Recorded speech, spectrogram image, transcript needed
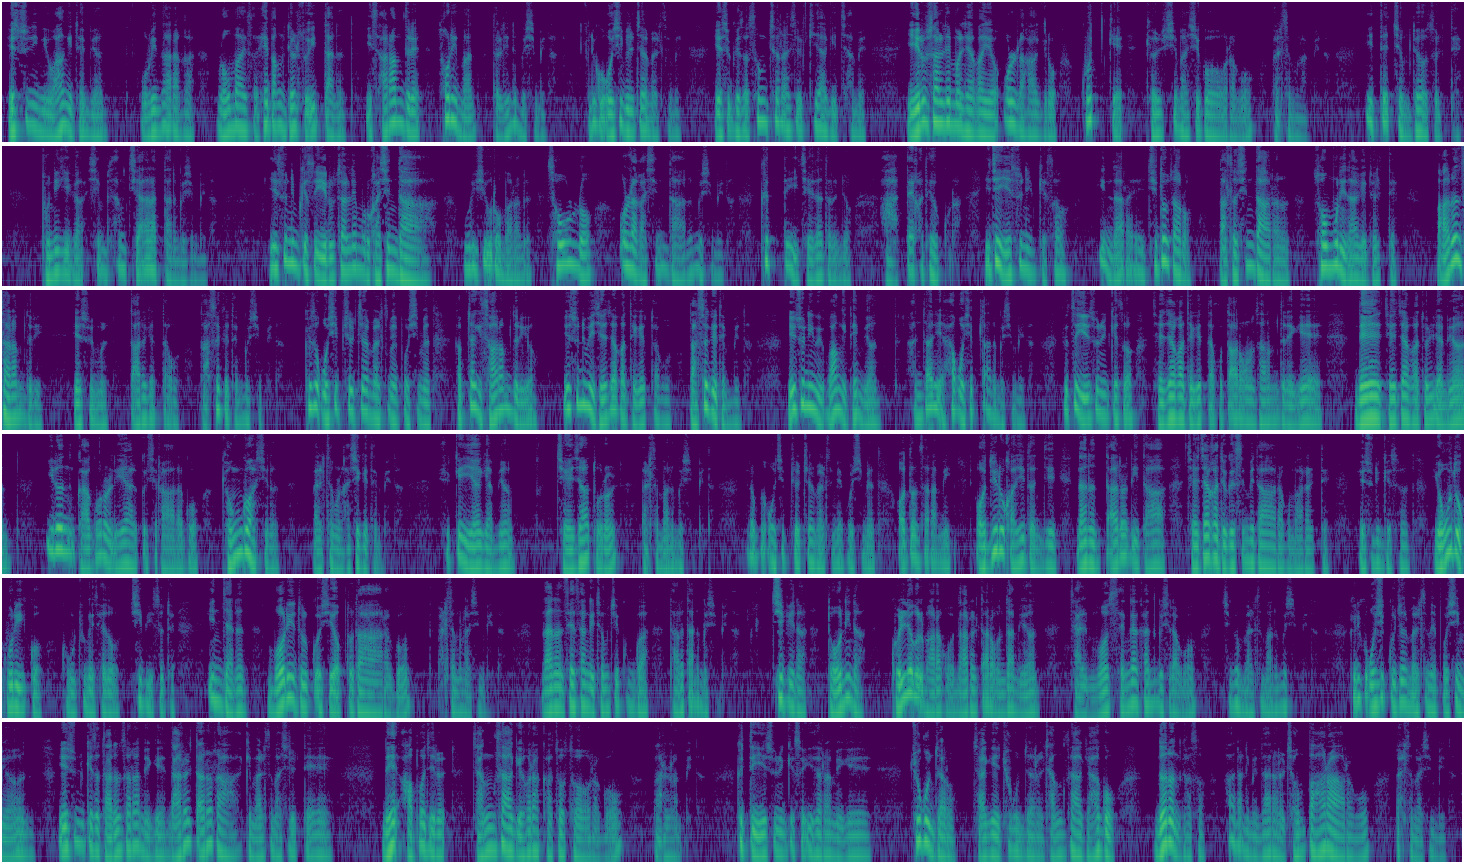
예수님이 왕이 되면 우리나라가 로마에서 해방될 수 있다는 이 사람들의 소리만 들리는 것입니다. 그리고 51절 말씀에 예수께서 성철하실 기약이 참에 예루살렘을 향하여 올라가기로 굳게 결심하시고라고 말씀을 합니다. 이때쯤 되었을 때 분위기가 심상치 않았다는 것입니다. 예수님께서 예루살렘으로 가신다. 우리 식으로 말하면 서울로 올라가신다는 것입니다. 그때 이 제자들은요, 아, 때가 되었구나. 이제 예수님께서 이 나라의 지도자로 나서신다라는 소문이 나게 될 때 많은 사람들이 예수님을 따르겠다고 나서게 된 것입니다. 그래서 57절 말씀에 보시면 갑자기 사람들이요, 예수님의 제자가 되겠다고 나서게 됩니다. 예수님이 왕이 되면 한 자리에 하고 싶다는 것입니다. 그래서 예수님께서 제자가 되겠다고 따라오는 사람들에게 내 제자가 되려면 이런 각오를 해야 할 것이라라고 경고하시는 말씀을 하시게 됩니다. 쉽게 이야기하면 제자도를 말씀하는 것입니다. 여러분 57절 말씀해 보시면 어떤 사람이 어디로 가시든지 나는 따르리다 제자가 되겠습니다 라고 말할 때 예수님께서는 여우도 굴이 있고 공중에 새도 집이 있어도 인자는 머리 둘 곳이 없도다 라고 말씀을 하십니다. 나는 세상의 정치꾼과 다르다는 것입니다. 집이나 돈이나 권력을 바라고 나를 따라온다면 잘못 생각하는 것이라고 지금 말씀하는 것입니다. 그리고 59절 말씀에 보시면 예수님께서 다른 사람에게 나를 따르라 이렇게 말씀하실 때 내 아버지를 장사하게 허락하소서라고 말을 합니다. 그때 예수님께서 이 사람에게 죽은 자로 자기의 죽은 자를 장사하게 하고 너는 가서 하나님의 나라를 전파하라라고 말씀하십니다.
